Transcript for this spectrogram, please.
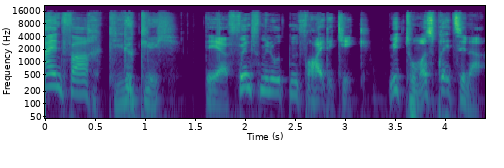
einfach glücklich. Der 5 Minuten Freudekick mit Thomas Brezina.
